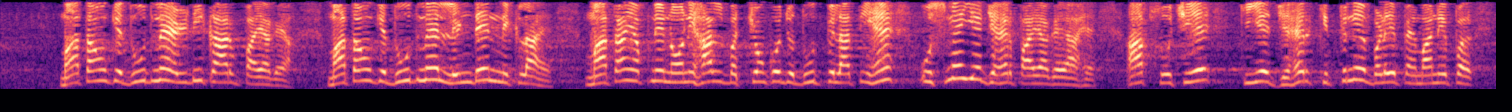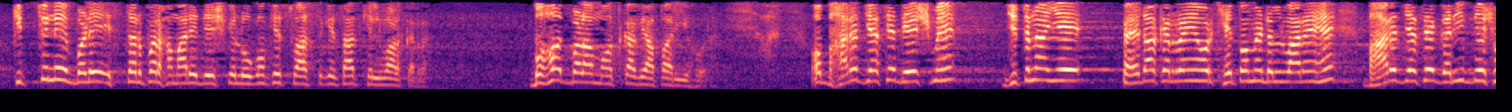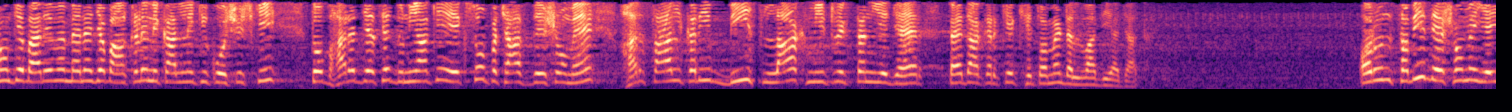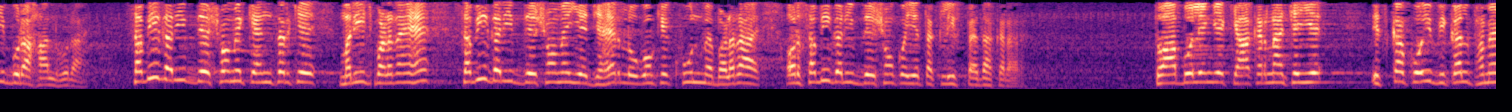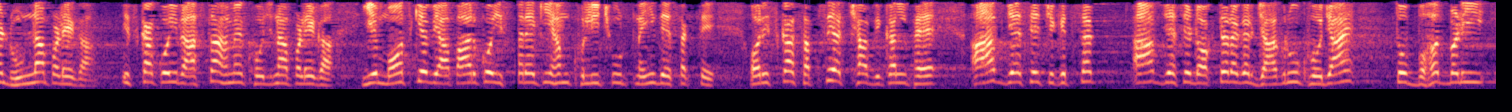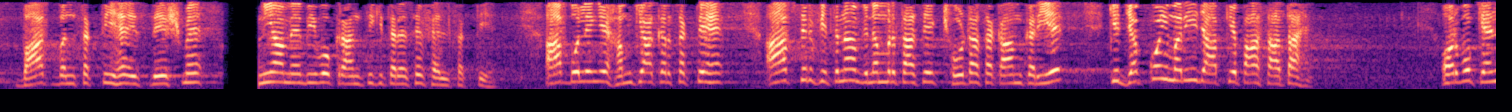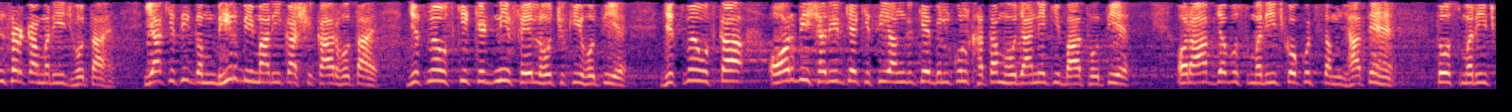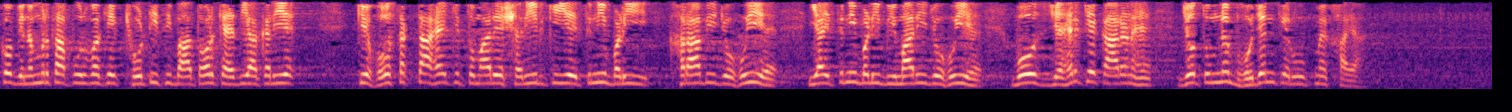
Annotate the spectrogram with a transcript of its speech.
माताओं के दूध में एलडी कार्ब पाया गया माताओं के दूध में लिंडेन निकला है। माताएँ अपने नौनिहाल बच्चों को जो दूध पिलाती हैं, उसमें ये जहर पाया गया है। आप सोचिए कि ये जहर कितने बड़े पैमाने पर, कितने बड़े स्तर पर हमारे देश के लोगों के स्वास्थ्य के साथ खिलवाड़ कर रहा है। बहुत बड़ा मौत का व्यापार ये हो रहा है। और भारत जैसे देश में जितना ये पैदा कर रहे हैं और खेतों में डलवा रहे हैं, भारत जैसे गरीब देशों के बारे में मैंने जब आंकड़े निकालने की कोशिश की तो भारत जैसे दुनिया के 150 देशों में हर साल करीब 20 लाख मीट्रिक टन ये जहर पैदा करके खेतों में डलवा दिया जाता है। और उन सभी देशों में यही बुरा हाल हो रहा है। सभी गरीब देशों में कैंसर के मरीज़ बढ़ रहे हैं। सभी गरीब देशों में ये जहर लोगों के खून में बढ़ रहा है और सभी गरीब देशों को ये तकलीफ़ पैदा करा रहा है। तो आप बोलेंगे, क्या करना चाहिए? इसका कोई विकल्प हमें ढूंढना पड़ेगा। इसका कोई रास्ता हमें खोजना पड़ेगा। ये मौत के व्यापार को इस तरह की हम खुली छूट नहीं दे सकते। और इसका सबसे अच्छा विकल्प है, आप जैसे चिकित्सक, आप जैसे डॉक्टर अगर जागरूक हो जाएँ तो बहुत बड़ी बात बन सकती है इस देश में। दुनिया में भी वो क्रांति की तरह से फैल सकती है। आप बोलेंगे, हम क्या कर सकते हैं? आप सिर्फ़ इतना विनम्रता से एक छोटा सा काम करिए कि जब कोई मरीज़ आपके पास आता है और वो कैंसर का मरीज़ होता है या किसी गंभीर बीमारी का शिकार होता है, जिसमें उसकी किडनी फेल हो चुकी होती है, जिसमें उसका और भी शरीर के किसी अंग के बिल्कुल खत्म हो जाने की बात होती है, और आप जब उस मरीज़ को कुछ समझाते हैं तो उस मरीज़ को विनम्रता पूर्वक एक छोटी सी बात और कह दिया करिए कि हो सकता है कि तुम्हारे शरीर की ये इतनी बड़ी खराबी जो हुई है या इतनी बड़ी बीमारी जो हुई है, वो उस जहर के कारण है जो तुमने भोजन के रूप में खाया।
